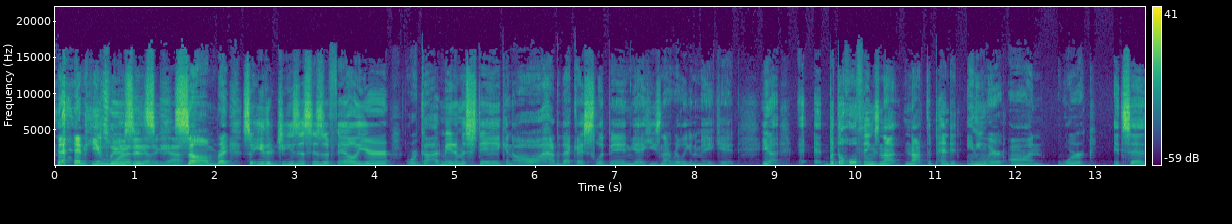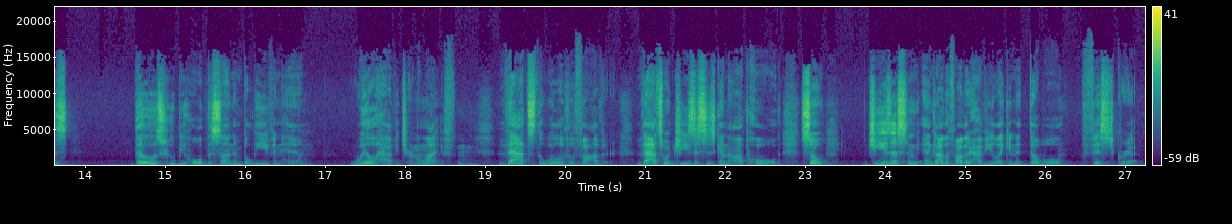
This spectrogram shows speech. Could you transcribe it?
and he It's one or the loses other, yeah. some, right? So either Jesus is a failure, or God made a mistake, and oh, how did that guy slip in? Yeah, he's not really going to make it. You know, eh, eh, but the whole thing's not not dependent anywhere on work. It says, "Those who behold the Son and believe in Him." Will have eternal life. Mm-hmm. That's the will of the Father. That's what Jesus is going to uphold. So, Jesus and, and God the Father have you like in a double fist grip.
